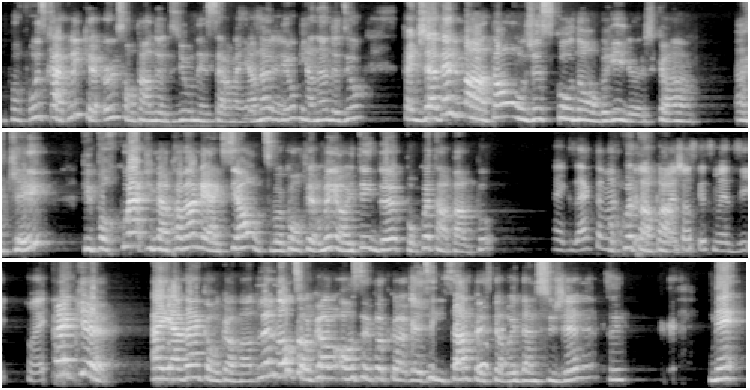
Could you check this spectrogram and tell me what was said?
il faut, se rappeler qu'eux sont en audio nécessairement. Il y en a en vidéo, il y en a en audio. Fait que j'avais le menton jusqu'au nombril, là. Je suis comme, OK. Puis pourquoi? Puis ma première réaction, tu vas confirmer, a été de pourquoi t'en parles pas? Exactement. Pourquoi t'en parles? C'est la chose que tu m'as dit. Ouais. Fait que, Hey, avant qu'on commente. Là, le monde sont comme, on sait pas de quoi. Mais ils savent parce qu'on va être dans le sujet, là, tu sais. Mais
